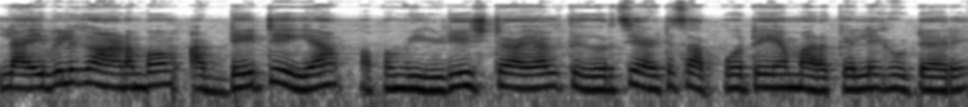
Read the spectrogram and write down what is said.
ലൈവിൽ കാണുമ്പം അപ്ഡേറ്റ് ചെയ്യാം. അപ്പം വീഡിയോ ഇഷ്ടമായാൽ തീർച്ചയായിട്ടും സപ്പോർട്ട് ചെയ്യാൻ മറക്കല്ലേ കൂട്ടുകാരെ.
